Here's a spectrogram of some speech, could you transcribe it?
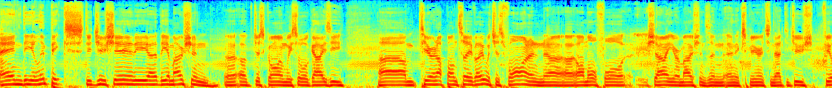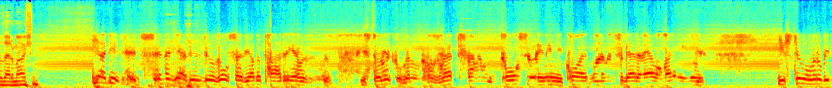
And the Olympics, did you share the uh, the emotion uh, of just going? We saw Gazy um, tearing up on TV, which is fine, and uh, I'm all for showing your emotions and, and, experiencing that. Did you feel that emotion? Yeah, I did. It's, and then, yeah, there, there, was also the other part. You know, it was, was historical, and I was wrapped from course, and then in your quiet moments, about an hour later, you you're still a little bit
